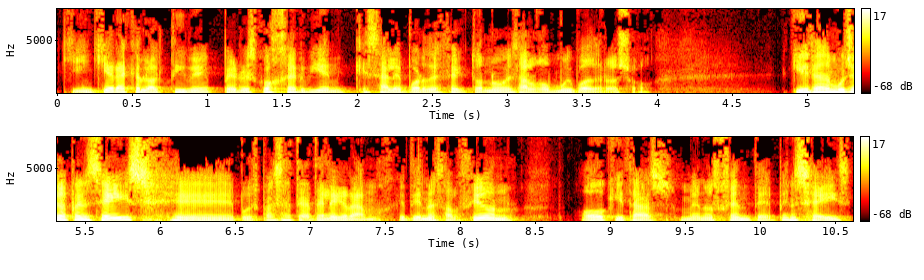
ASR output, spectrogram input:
quien quiera que lo active, pero escoger bien que sale por defecto no es algo muy poderoso. Quizás muchos penséis, eh, pues pásate a Telegram, que tiene esta opción. O quizás menos gente penséis,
